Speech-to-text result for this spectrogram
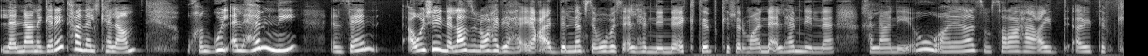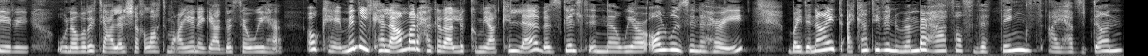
لأن أنا قريت هذا الكلام وخلينا نقول ألهمني. إنزين أول شيء إنه لازم الواحد يعدل نفسه مو بس ألهمني انه أكتب كثر ما إنه ألهمني إنه خلاني أوه أنا لازم صراحة أعيد أعيد تفكيري ونظرتي على شغلات معينة قاعدة أسويها. okay من الكلام ما راح أقرأ لكم إياه كله بس قلت إنه we are always in a hurry. By the night I can't even remember half of the things I have done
